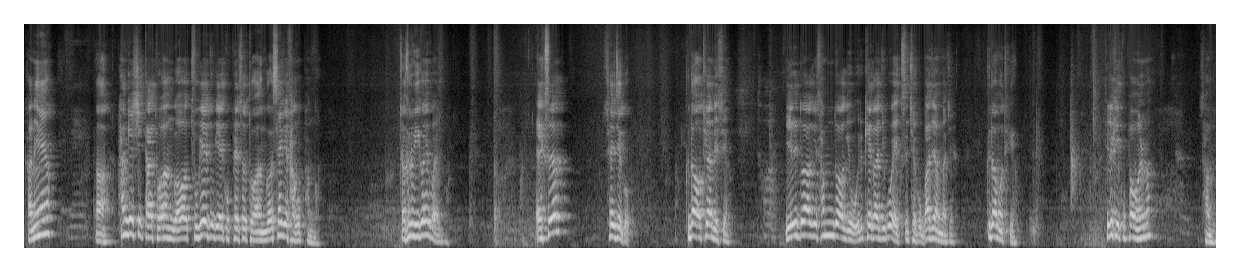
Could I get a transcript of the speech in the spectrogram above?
가능해요? 네. 어, 한 개씩 다 더한 거, 두 개, 두 개 곱해서 더한 거, 세 개 다 곱한 거. 자, 그럼 이거 해봐요, 이거. x 세제곱. 그 다음 어떻게 안 됐어요? 더. 1 더하기 3 더하기 5 이렇게 해가지고 x제곱 맞아요 안 맞아요? 그 다음 어떻게 해요? 이렇게 곱하면 얼마? 3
